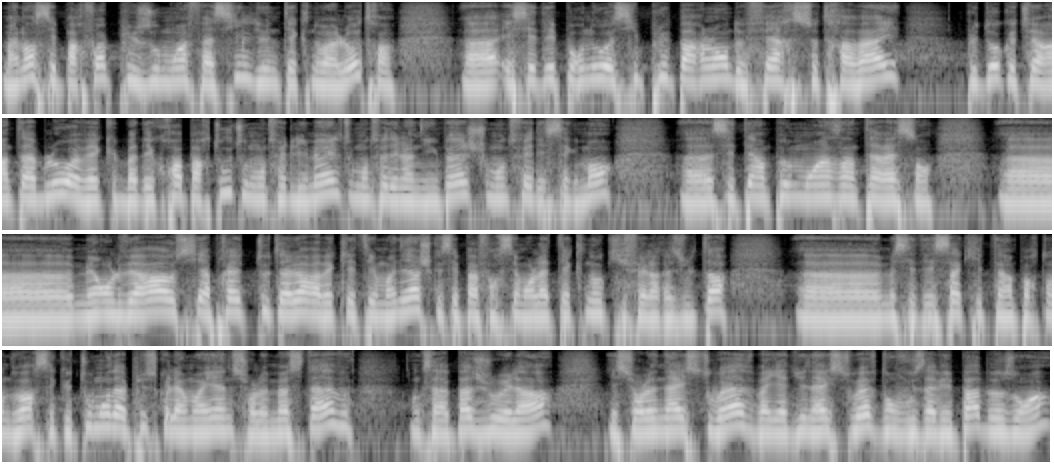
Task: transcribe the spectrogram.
Maintenant, c'est parfois plus ou moins facile d'une techno à l'autre. Euh, et c'était pour nous aussi plus parlant de faire ce travail plutôt que de faire un tableau avec bah, des croix partout, tout le monde fait de l'email, tout le monde fait des landing pages, tout le monde fait des segments, euh, c'était un peu moins intéressant. Euh, mais on le verra aussi après tout à l'heure avec les témoignages que c'est pas forcément la techno qui fait le résultat, euh, mais c'était ça qui était important de voir, c'est que tout le monde a plus que la moyenne sur le must-have, donc ça va pas se jouer là. Et sur le nice to have, bah, il y a du nice to have dont vous n'avez pas besoin.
